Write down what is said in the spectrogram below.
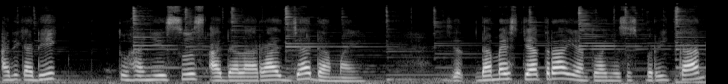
Adik-adik, Tuhan Yesus adalah Raja Damai. Damai sejahtera yang Tuhan Yesus berikan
